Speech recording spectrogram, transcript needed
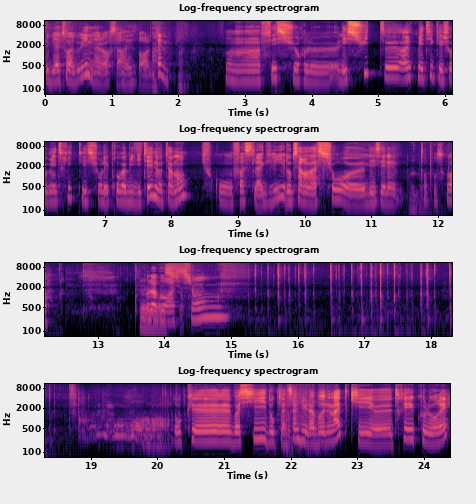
C'est bientôt Halloween, alors ça reste dans le thème. On a fait sur les suites euh, arithmétiques et géométriques et sur les probabilités notamment. Il faut qu'on fasse la grille d'observation euh, des élèves. T'en penses quoi? Collaboration. Donc euh, voici donc la salle du labo de maths qui est euh, très colorée.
